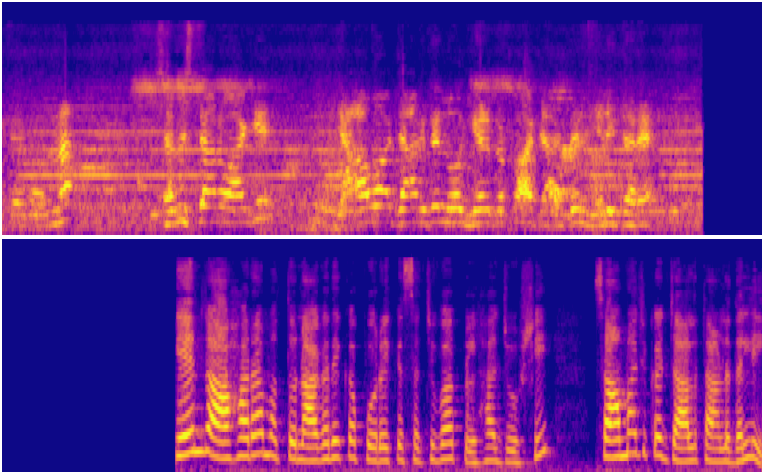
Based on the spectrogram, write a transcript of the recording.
ಇದೆ ಅನ್ನೋದನ್ನ ಸವಿಸ್ತಾರವಾಗಿ ಯಾವ ಜಾಗದಲ್ಲಿ ಹೋಗಿ ಹೇಳಬೇಕು ಆ ಜಾಗದಲ್ಲಿ ಹೇಳಿದ್ದಾರೆ. ಕೇಂದ್ರ ಆಹಾರ ಮತ್ತು ನಾಗರಿಕ ಪೂರೈಕೆ ಸಚಿವ ಪ್ರಹ್ಲಾದ್ ಜೋಶಿ ಸಾಮಾಜಿಕ ಜಾಲತಾಣದಲ್ಲಿ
